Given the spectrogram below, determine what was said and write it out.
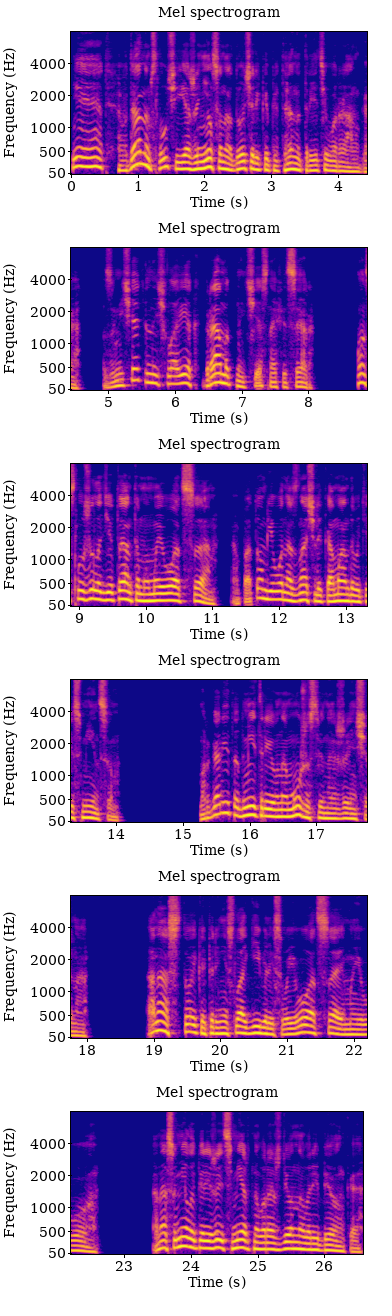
«Нет, в данном случае я женился на дочери капитана третьего ранга. Замечательный человек, грамотный, честный офицер. Он служил адъютантом у моего отца, а потом его назначили командовать эсминцем. Маргарита Дмитриевна мужественная женщина, она стойко перенесла гибели своего отца и моего. Она сумела пережить смерть новорожденного ребенка.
